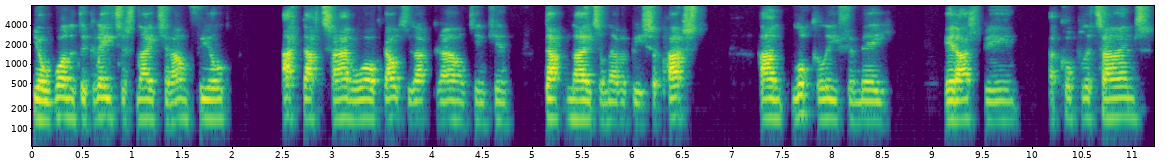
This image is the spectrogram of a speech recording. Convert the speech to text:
You know, one of the greatest nights at Anfield. At that time, I walked out to that ground thinking that night will never be surpassed. And luckily for me, it has been a couple of times.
